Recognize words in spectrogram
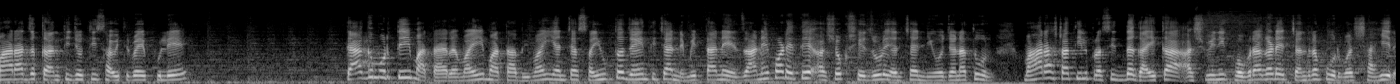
महाराज क्रांतीज्योती सावित्रीबाई फुले त्यागमूर्ती माता रमाई माता भीमाई यांच्या संयुक्त जयंतीच्या निमित्ताने जानेपड येथे अशोक शेजूळ यांच्या नियोजनातून महाराष्ट्रातील प्रसिद्ध गायिका अश्विनी खोब्रागडे चंद्रपूर व शाहीर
